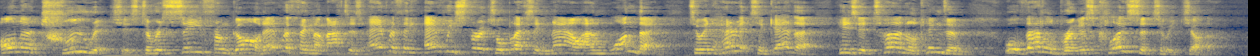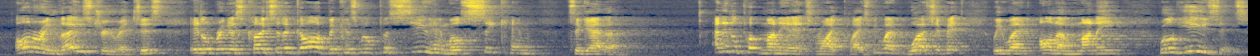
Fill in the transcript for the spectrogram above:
honour true riches, to receive from God everything that matters, everything, every spiritual blessing now and one day, to inherit together his eternal kingdom, well, that'll bring us closer to each other. Honouring those true riches, it'll bring us closer to God because we'll pursue him, we'll seek him together. And it'll put money in its right place. We won't worship it, we won't honour money, we'll use it.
